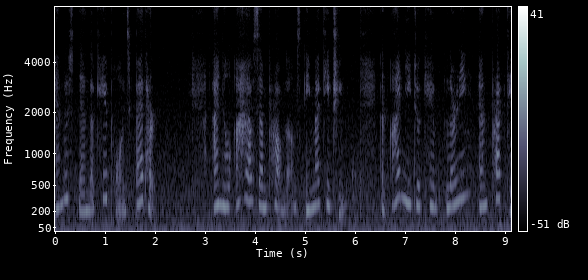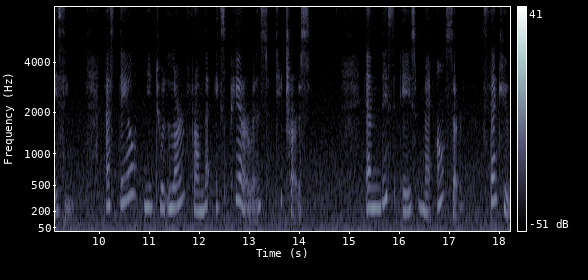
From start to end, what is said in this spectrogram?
understand the key points better. I know I have some problems in my teaching, and I need to keep learning and practicing. I still need to learn from the experienced teachers. And this is my answer. Thank you.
